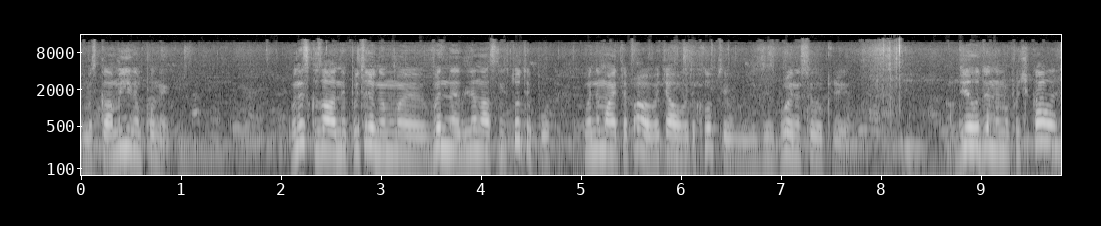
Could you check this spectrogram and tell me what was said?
І ми сказали, ми їдемо по них. Вони сказали, не потрібно, ми, ви не для нас ніхто, типу, ви не маєте права витягувати хлопців зі Збройних сил України. Дві години ми почекали.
